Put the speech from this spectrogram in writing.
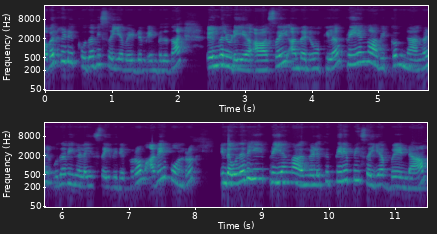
அவர்களுக்கு உதவி செய்ய வேண்டும் என்பதுதான் எங்களுடைய ஆசை. அந்த நோக்கில பிரியங்காவிற்கும் நாங்கள் உதவிகளை செய்திருக்கிறோம். அதே போன்று இந்த உதவியை பிரியங்கா எங்களுக்கு திருப்பி செய்ய வேண்டாம்.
